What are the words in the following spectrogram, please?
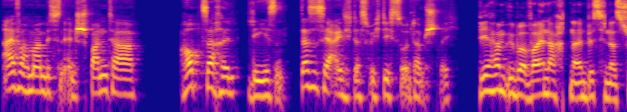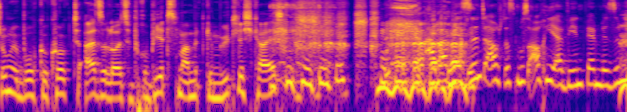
einfach mal ein bisschen entspannter Hauptsache lesen. Das ist ja eigentlich das Wichtigste unterm Strich. Wir haben über Weihnachten ein bisschen das Dschungelbuch geguckt. Also Leute, probiert es mal mit Gemütlichkeit. Aber wir sind auch, das muss auch hier erwähnt werden, wir sind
